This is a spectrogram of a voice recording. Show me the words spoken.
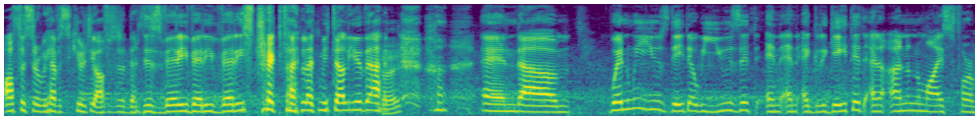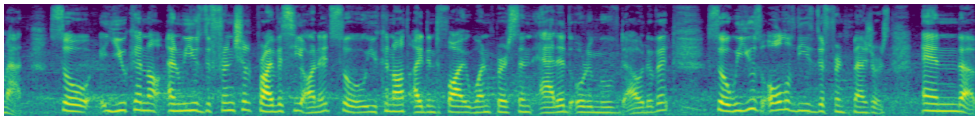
officer, we have a security officer that is very, very, very strict, let me tell you that. Right. and um, when we use data, we use it in an aggregated and anonymized format. So you cannot, and we use differential privacy on it, so you cannot identify one person added or removed out of it. So we use all of these different measures. And uh,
